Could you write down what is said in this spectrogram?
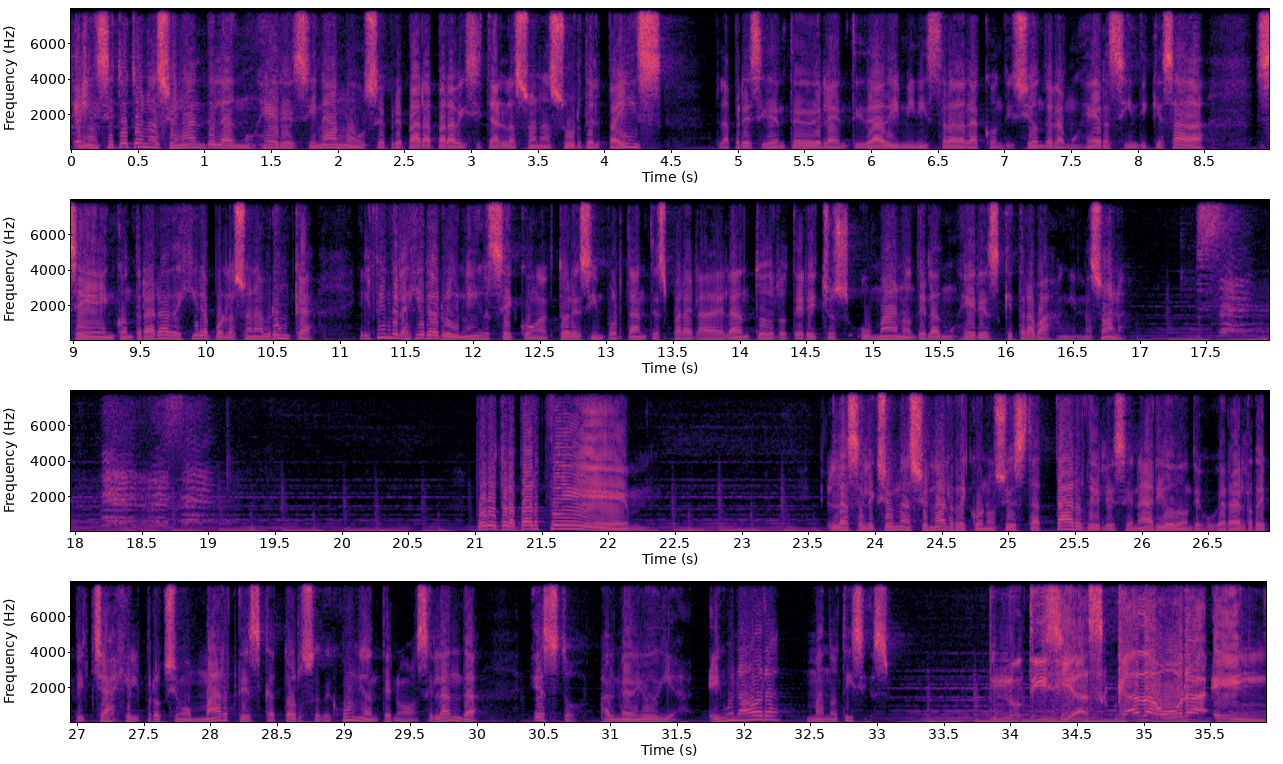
El Instituto Nacional de las Mujeres, INAMU, se prepara para visitar la zona sur del país. La presidenta de la entidad y ministra de la Condición de la Mujer, Cindy se encontrará de gira por la zona brunca. El fin de la gira es reunirse con actores importantes para el adelanto de los derechos humanos de las mujeres que trabajan en la zona. Por otra parte, la selección nacional reconoció esta tarde el escenario donde jugará el repechaje el próximo martes 14 de junio ante Nueva Zelanda. Esto al mediodía. En una hora, más noticias. Noticias cada hora en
